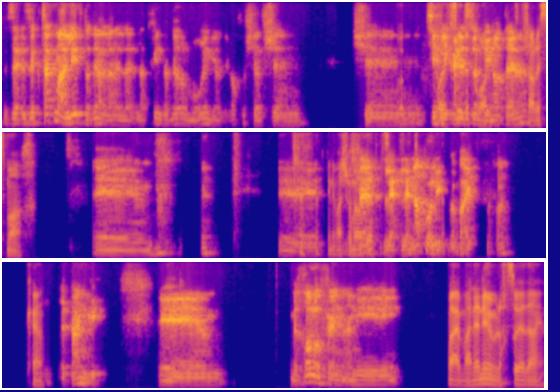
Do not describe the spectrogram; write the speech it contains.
זה, זה קצת מעליב, אתה יודע, לה- לה- להתחיל לדבר על מוריניו, אני לא חושב ש, שצריך להיכנס לפינות האלה. אפשר לשמוח. אה, אה, הנה משהו מעודד. לנפולי בבית, נכון? כן. לטנגי. בכל אופן, אני... וואי, מעניין אם הם לחצו ידיים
